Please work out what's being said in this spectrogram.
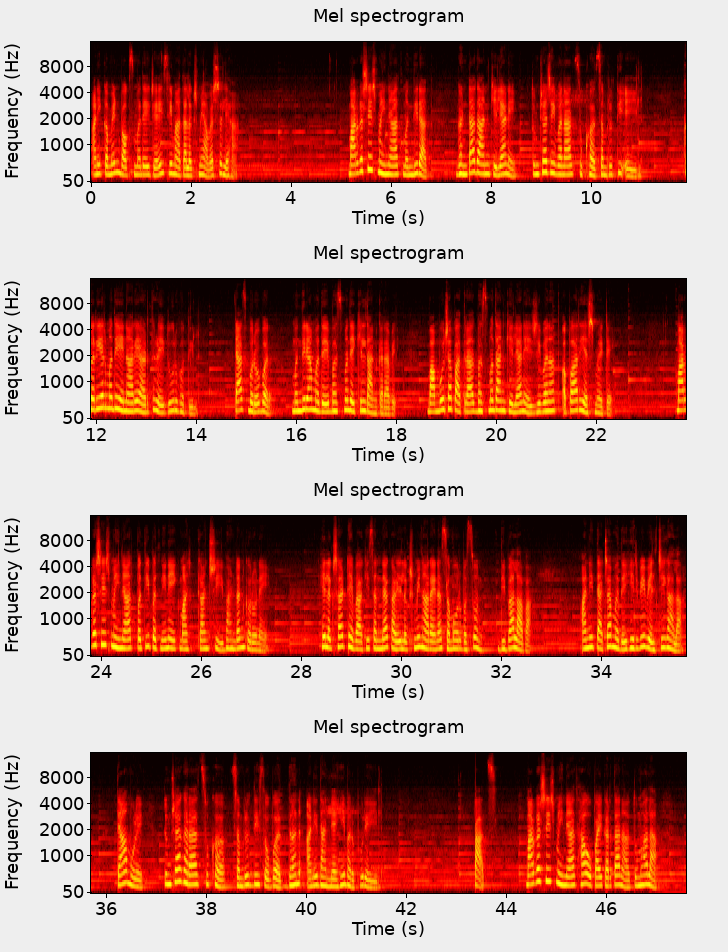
आणि कमेंट बॉक्समध्ये जय श्री माता लक्ष्मी अवश्य लिहा. मार्गशीर्ष महिन्यात मंदिरात घंटादान केल्याने तुमच्या जीवनात सुख समृद्धी येईल. करिअरमध्ये येणारे अडथळे दूर होतील. त्याचबरोबर मंदिरामध्ये भस्म देखील दान करावे. बांबूच्या पात्रात भस्मदान केल्याने जीवनात अपार यश मिळते. मार्गशीर्ष महिन्यात पती पत्नीने एकमेकांशी भांडण करू नये. हे लक्षात ठेवा की संध्याकाळी लक्ष्मीनारायणासमोर बसून दिवा लावा आणि त्याच्यामध्ये हिरवी वेलची घाला. त्यामुळे तुमच्या घरात सुख समृद्धीसोबत धन आणि धान्यही भरपूर येईल. पाच मार्गशीर्ष महिन्यात हा उपाय करताना तुम्हाला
